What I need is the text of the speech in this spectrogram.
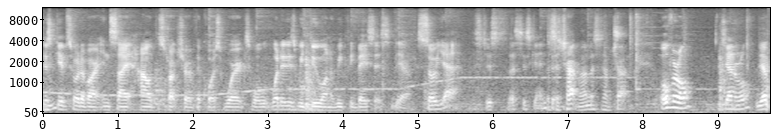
Just give sort of our insight how the structure of the course works, what, what it is we do on a weekly basis. Yeah. So yeah, let's just let's just get into Let's it. just chat, man. Let's just have a chat. Overall, general, Yep.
